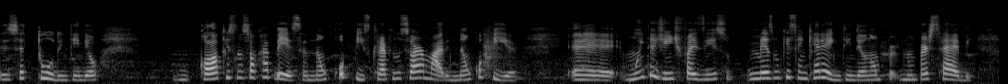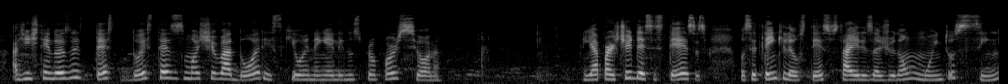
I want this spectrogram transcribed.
isso é tudo, entendeu? Coloca isso na sua cabeça. Não copia. Escreve no seu armário. Não copia. É, muita gente faz isso, mesmo que sem querer, entendeu? Não, não percebe. A gente tem dois, dois textos motivadores que o Enem ele nos proporciona. E a partir desses textos, você tem que ler os textos, tá? Eles ajudam muito, sim.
